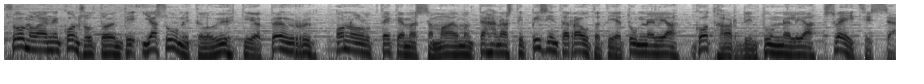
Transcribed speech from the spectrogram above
Suomalainen konsultointi- ja suunnitteluyhtiö Pöyry on ollut tekemässä maailman tähän asti pisintä rautatietunnelia, Gotthardin tunnelia Sveitsissä.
